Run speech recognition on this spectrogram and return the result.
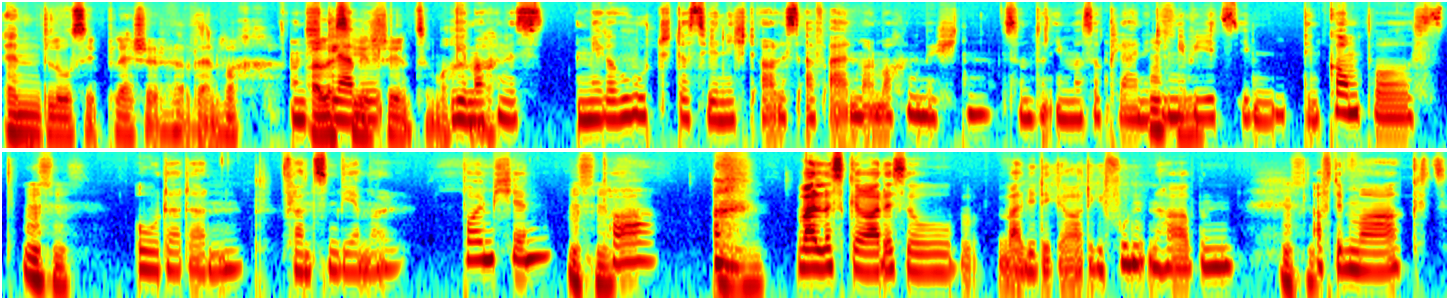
endlose Pleasure, halt einfach alles glaube, hier schön zu machen. wir machen es mega gut, dass wir nicht alles auf einmal machen möchten, sondern immer so kleine Dinge Mhm. wie jetzt eben den Kompost Mhm. oder dann pflanzen wir mal Bäumchen, Mhm. paar, Mhm. Weil das gerade so, weil wir die gerade gefunden haben Mhm. auf dem Markt.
